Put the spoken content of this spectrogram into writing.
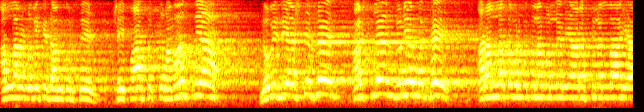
আল্লাহর নবীকে দান করছেন। সেই পাঁচ ওয়াক্ত নামাজ নিয়া নবীজি আসতেছেন, আসলেন দুনিয়ার মধ্যে। আর আল্লাহ তাবরকতলা বললেন, ইয়া ইয়া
